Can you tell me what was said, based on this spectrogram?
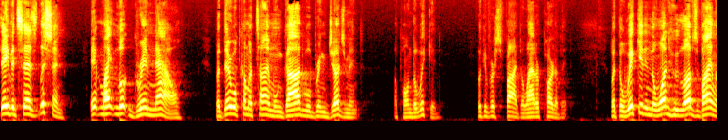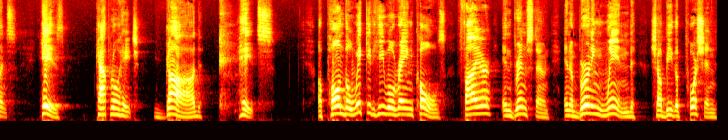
David says, Listen, it might look grim now, but there will come a time when God will bring judgment upon the wicked. Look at verse 5, the latter part of it. But the wicked and the one who loves violence, his, capital H, God hates. Upon the wicked he will rain coals, fire, and brimstone, and a burning wind shall be the portion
